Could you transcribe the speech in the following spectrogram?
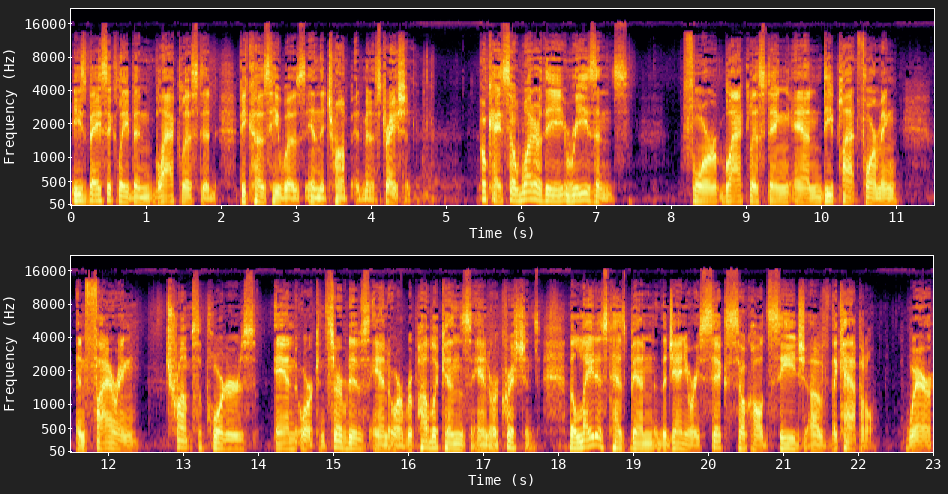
he's basically been blacklisted because he was in the Trump administration. Okay, so what are the reasons for blacklisting and deplatforming and firing Trump supporters and or conservatives and or Republicans and or Christians? The latest has been the January 6th so-called siege of the Capitol, where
